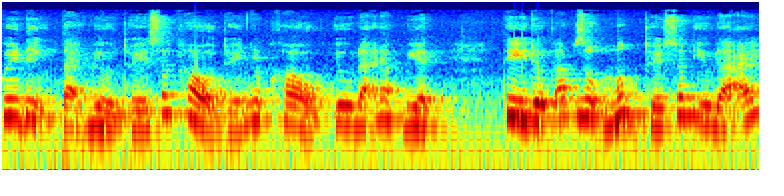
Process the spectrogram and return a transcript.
quy định tại biểu thuế xuất khẩu, thuế nhập khẩu ưu đãi đặc biệt thì được áp dụng mức thuế suất ưu đãi.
